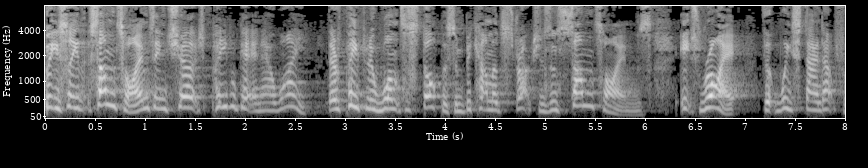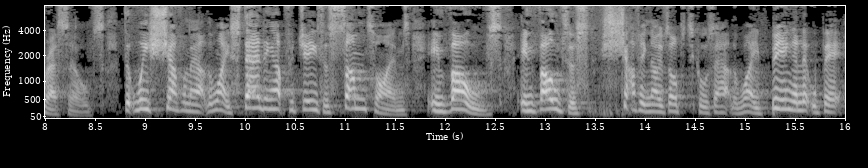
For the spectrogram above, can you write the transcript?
but you see, sometimes in church, people get in our way. There are people who want to stop us and become obstructions. And sometimes it's right that we stand up for ourselves, that we shove them out of the way. Standing up for Jesus sometimes involves, involves us shoving those obstacles out of the way, being a little bit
